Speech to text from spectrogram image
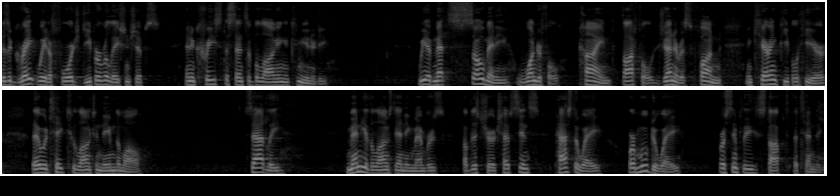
is a great way to forge deeper relationships and increase the sense of belonging and community. We have met so many wonderful, kind, thoughtful, generous, fun, and caring people here that it would take too long to name them all. Sadly, many of the longstanding members of this church have since passed away or moved away or simply stopped attending.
